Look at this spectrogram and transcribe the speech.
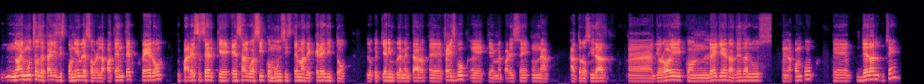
No hay muchos detalles disponibles sobre la patente, pero parece ser que es algo así como un sistema de crédito lo que quiere implementar eh, Facebook, eh, que me parece una atrocidad. Uh, Yoroi con Ledger a Dedalus en la compu. Dedal, sí,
